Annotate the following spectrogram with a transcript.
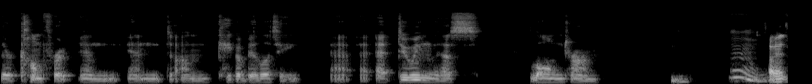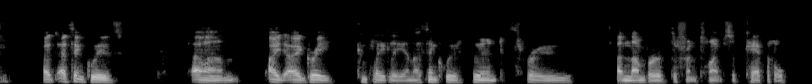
their comfort and, and um, capability at, at, doing this long term. Mm. I, I, think we've, um, I, I agree completely, and I think we've burnt through a number of different types of capital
